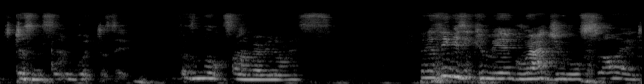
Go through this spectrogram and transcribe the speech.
Which doesn't sound good, does it? It does not sound very nice. But the thing is, it can be a gradual slide.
